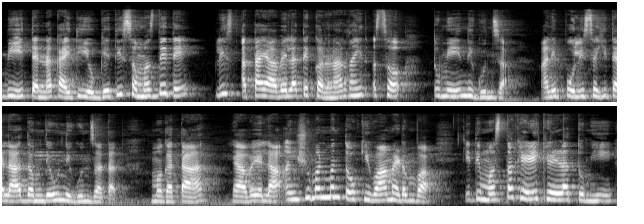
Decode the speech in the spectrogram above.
मी त्यांना काही ती योग्य ती समज देते. प्लीज आता यावेळेला ते करणार नाहीत असं तुम्ही निघून जा. आणि पोलीसही त्याला दम देऊन निघून जातात. मग आता ह्यावेळेला अंशुमन म्हणतो की वा मॅडम वा किती मस्त खेळी खेळलात तुम्ही.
